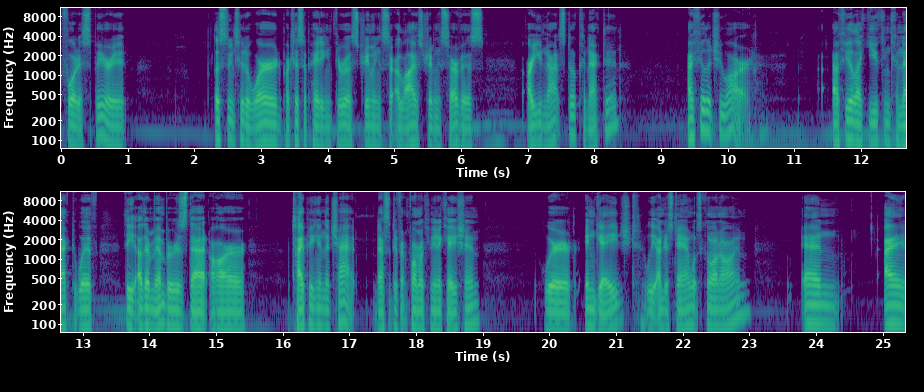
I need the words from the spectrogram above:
for the spirit, listening to the word, participating through a streaming, a live streaming service, are you not still connected? I feel that you are. I feel like you can connect with the other members that are typing in the chat. That's a different form of communication. We're engaged. We understand what's going on. And I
